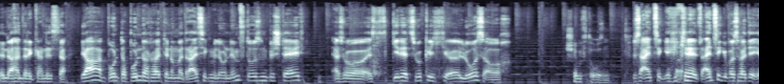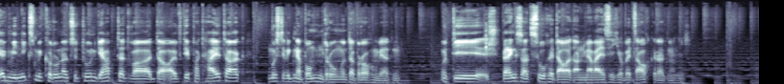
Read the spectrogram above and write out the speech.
In eine andere Kanister. Ja, der Bund hat heute nochmal 30 Millionen Impfdosen bestellt. Also es geht jetzt wirklich äh, los auch. Schimpfdosen. Das einzige, das einzige, was heute irgendwie nichts mit Corona zu tun gehabt hat, war der AfD-Parteitag, musste wegen einer Bombendrohung unterbrochen werden. Und die Sprengsatzsuche dauert an, mehr weiß ich aber jetzt auch gerade noch nicht.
